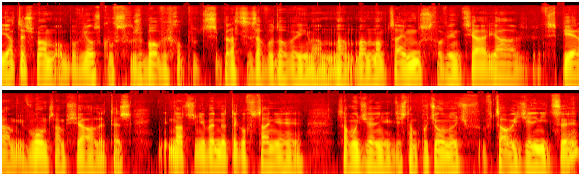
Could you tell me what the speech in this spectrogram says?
ja też mam obowiązków służbowych oprócz pracy zawodowej, mam, mam, mam, mam całe mnóstwo, więc ja, ja wspieram i włączam się, ale też, znaczy nie będę tego w stanie samodzielnie gdzieś tam pociągnąć w, w całej dzielnicy,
